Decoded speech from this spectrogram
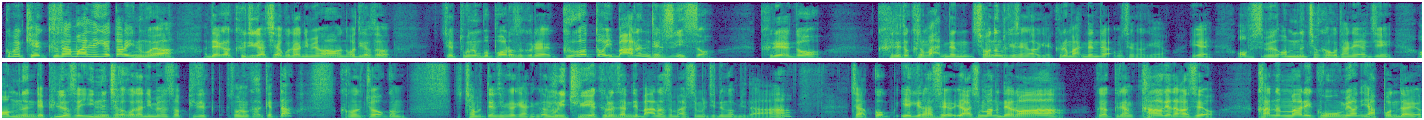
그러면 걔 그 사람 할 얘기가 따로 있는 거야. 내가 그지같이 하고 다니면 어디 가서 이제 돈을 못 벌어서 그래. 그것도 말은 될 수는 있어. 그래도 그래도 그러면 안 되는 저는 그렇게 생각해요. 그러면 안 된다고 생각해요. 예. 없으면 없는 척하고 다녀야지. 없는데 빌려서 있는 척하고 다니면서 빚을 돈을 갚겠다? 그거는 조금 잘못된 생각이 아닌가. 우리 주위에 그런 사람들이 많아서 말씀을 드리는 겁니다. 자, 꼭 얘기를 하세요. 야, 10만 원 내놔. 그냥 그냥 강하게 나가세요. 가는 말이 고우면 얕본다요. 야,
